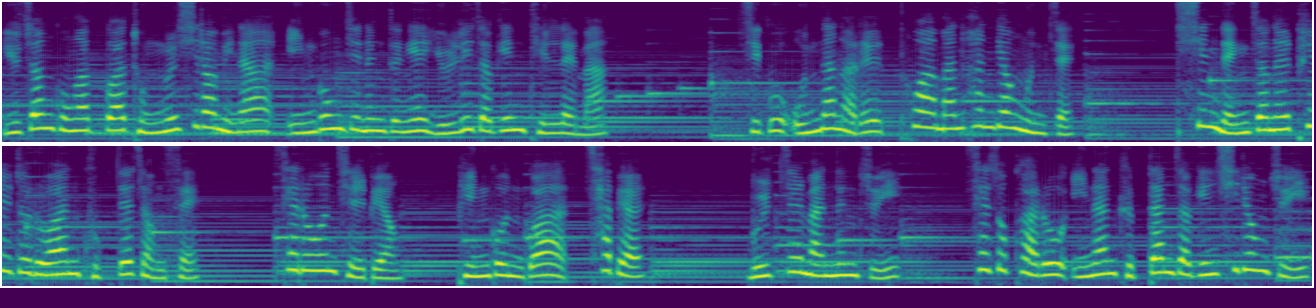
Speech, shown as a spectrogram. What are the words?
유전공학과 동물 실험이나 인공지능 등의 윤리적인 딜레마, 지구 온난화를 포함한 환경 문제, 신냉전을 필두로 한 국제 정세, 새로운 질병, 빈곤과 차별, 물질 만능주의, 세속화로 인한 극단적인 실용주의,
